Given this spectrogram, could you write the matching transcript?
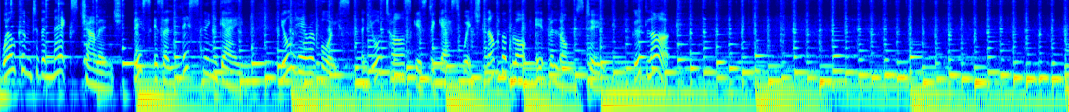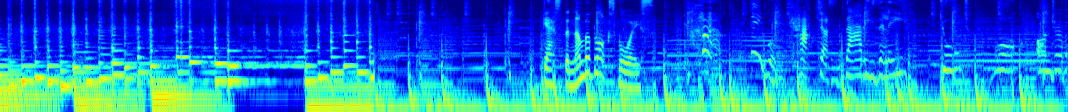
Welcome to the next challenge. This is a listening game. You'll hear a voice, and your task is to guess which Numberblock it belongs to. Good luck! Guess the Numberblock's voice. That easily. Don't walk under the.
